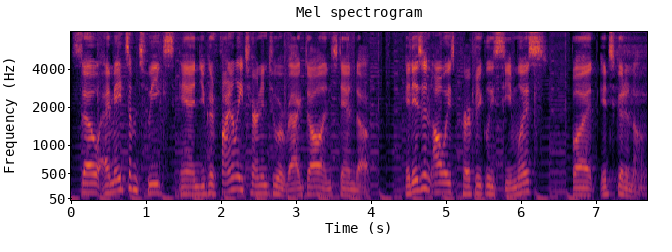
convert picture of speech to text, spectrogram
So I made some tweaks and you could finally turn into a ragdoll and stand up. It isn't always perfectly seamless, but it's good enough.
